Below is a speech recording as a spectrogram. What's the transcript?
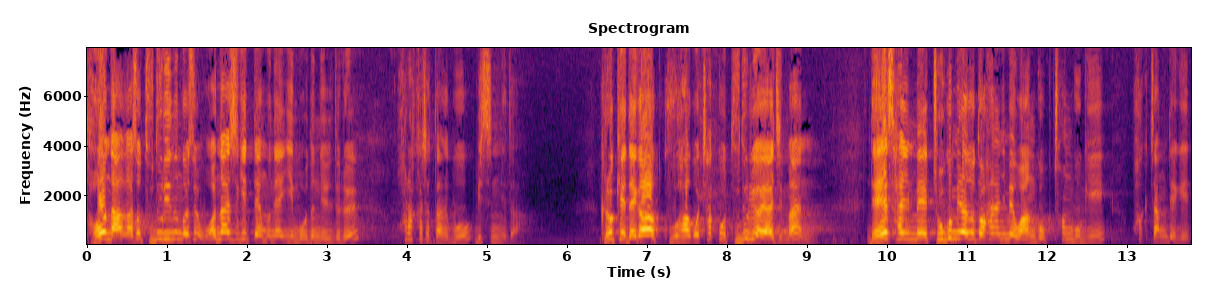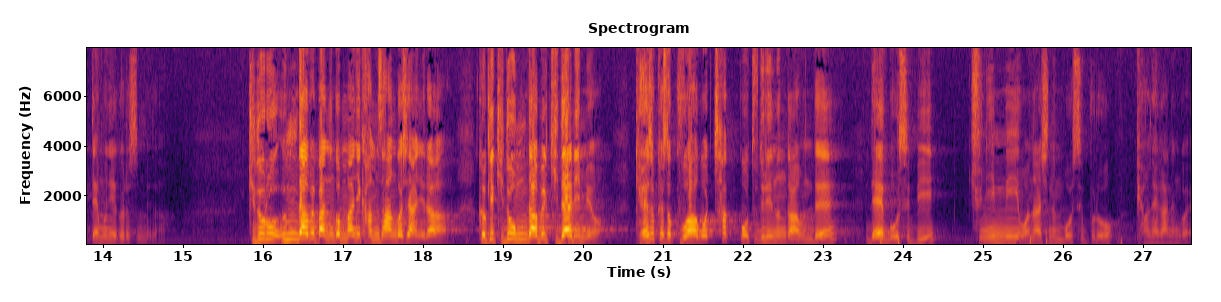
더 나아가서 두드리는 것을 원하시기 때문에 이 모든 일들을 허락하셨다고 믿습니다. 그렇게 내가 구하고 찾고 두드려야지만 내 삶에 조금이라도 더 하나님의 왕국, 천국이 확장되기 때문에 그렇습니다. 기도로 응답을 받는 것만이 감사한 것이 아니라 그렇게 기도 응답을 기다리며 계속해서 구하고 찾고 두드리는 가운데 내 모습이 주님이 원하시는 모습으로 변해가는 거예요.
